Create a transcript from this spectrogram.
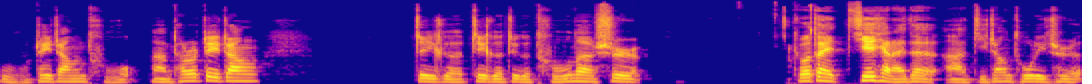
五这张图啊。他说这张这个这个这个图呢是说在接下来的啊几张图里是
